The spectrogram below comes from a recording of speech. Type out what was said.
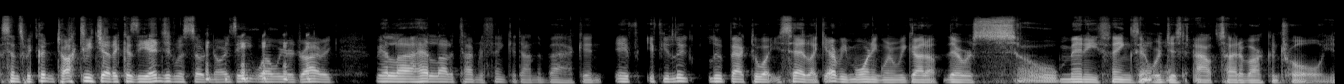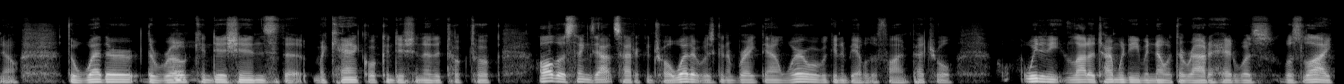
since we couldn't talk to each other because the engine was so noisy while we were driving, we had a lot, had a lot of time to think it down the back. And if, if you loop, loop back to what you said, like every morning when we got up, there were so many things that were just outside of our control. You know, the weather, the road mm-hmm. conditions, the mechanical condition of the tuk tuk, all those things outside of control, whether it was going to break down, where were we going to be able to find petrol? We didn't, a lot of the time we didn't even know what the route ahead was, was like.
